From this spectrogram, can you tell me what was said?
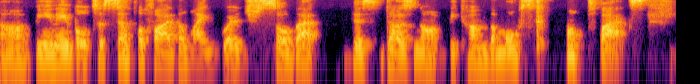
uh, being able to simplify the language so that this does not become the most complex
